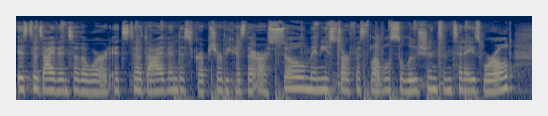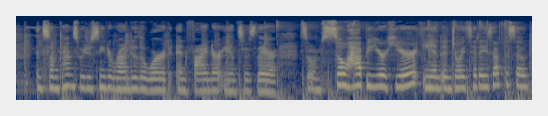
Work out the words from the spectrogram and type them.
is to dive into the word, it's to dive into scripture because there are so many surface level solutions in today's world. And sometimes we just need to run to the word and find our answers there. So I'm so happy you're here and enjoy today's episode.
